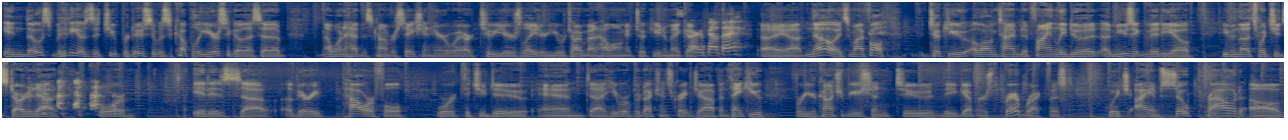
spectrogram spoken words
in those videos that you produced. It was a couple of years ago that I said I, I want to have this conversation here. Where two years later, you were talking about how long it took you to make Sorry a. Sorry about that. A, uh, no, it's my fault. It took you a long time to finally do a, a music video, even though that's what you'd started out for. It is uh, a very powerful work that you do, and uh, Hero Productions, great job. And thank you for your contribution to the Governor's Prayer Breakfast, which I am so proud of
